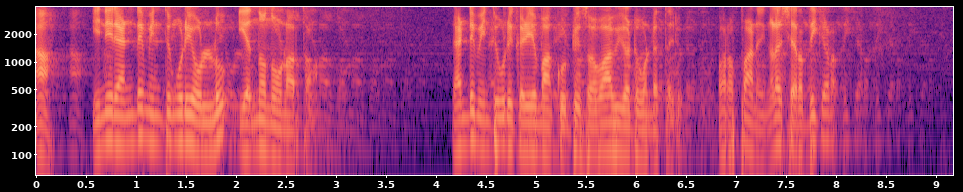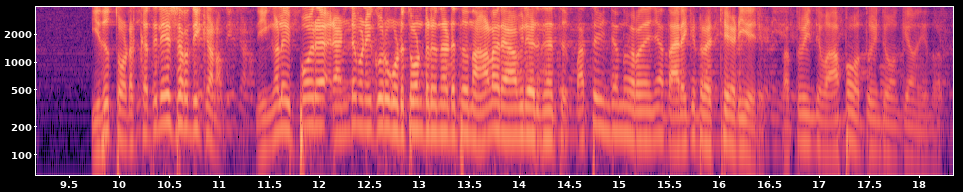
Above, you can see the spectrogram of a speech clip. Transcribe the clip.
ആ ഇനി രണ്ട് മിനിറ്റും കൂടി ഉള്ളൂ എന്നൊന്ന് ഉണർത്തണം. രണ്ട് മിനിറ്റ് കൂടി കഴിയുമ്പോൾ ആ കുട്ടി സ്വാഭാവികമായിട്ട് കൊണ്ടുത്തരും. ഉറപ്പാണ് നിങ്ങളെ ശ്രദ്ധിക്കണം. ഇത് തുടക്കത്തിലേ ശ്രദ്ധിക്കണം. നിങ്ങൾ ഇപ്പോൾ ഒരു രണ്ട് മണിക്കൂർ കൊടുത്തുകൊണ്ടിരുന്നിടത്ത് നാളെ രാവിലെ എഴുന്നേത്ത് പത്ത് മിനിറ്റ് എന്ന് പറഞ്ഞു കഴിഞ്ഞാൽ തലക്കിട്ട് ഒറ്റ അടി വരും. പത്ത് മിനിറ്റ് വാപ്പ പത്ത് മിനിറ്റ് നോക്കിയാൽ മതി എന്ന് പറയും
